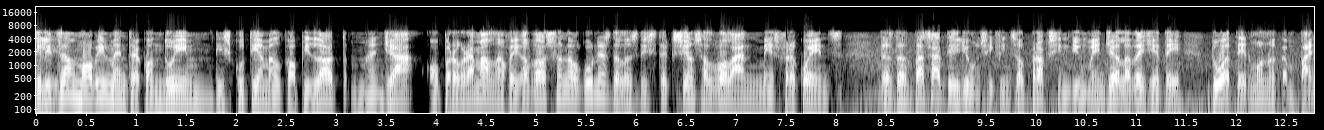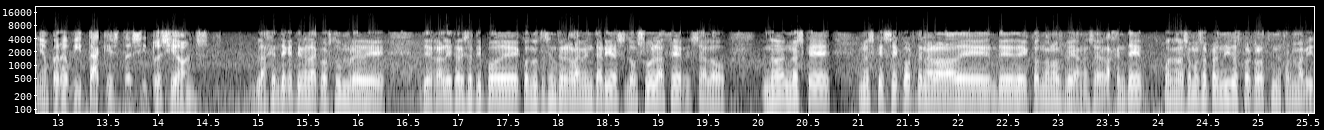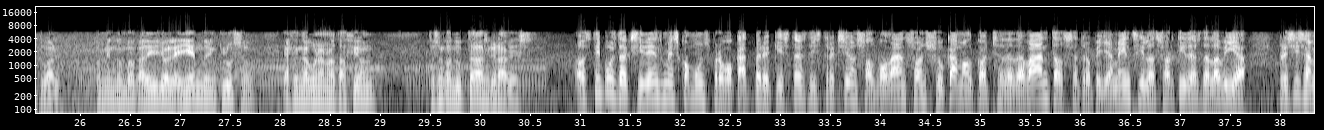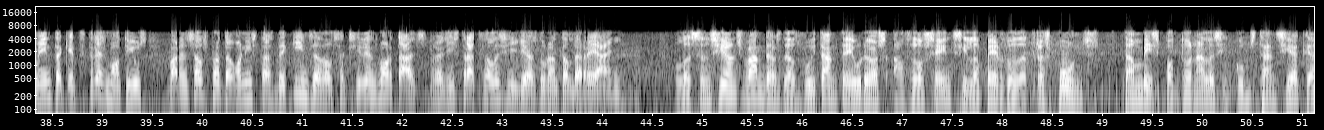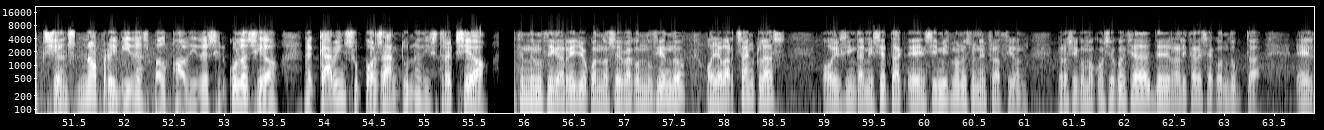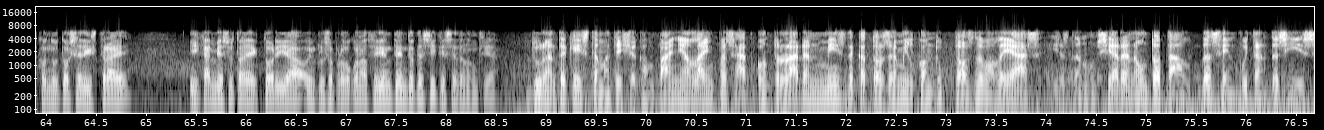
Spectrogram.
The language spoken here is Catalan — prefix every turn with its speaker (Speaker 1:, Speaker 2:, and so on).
Speaker 1: Utilitzar el mòbil mentre conduïm, discutir amb el copilot, menjar o programar el navegador són algunes de les distraccions al volant més freqüents. Des del passat dilluns i fins al pròxim diumenge, la DGT du a terme una campanya per evitar aquestes situacions.
Speaker 2: la gente que tiene la costumbre de, de, realizar ese tipo de conductas antirreglamentarias lo suele hacer. O sea, lo, no, no, es que, no es que se corten a la hora de, de, de, cuando nos vean. O sea, la gente, cuando nos hemos sorprendido es porque lo hacen de forma habitual, comiendo un bocadillo, leyendo incluso, y haciendo alguna anotación. Entonces son conductes graves.
Speaker 1: Els tipus d'accidents més comuns provocats per aquestes distraccions al volant són xocar amb el cotxe de davant, els atropellaments i les sortides de la via. Precisament aquests tres motius varen ser els protagonistes de 15 dels accidents mortals registrats a les illes durant el darrer any. Les sancions van des dels 80 euros als 200 i la pèrdua de 3 punts. També es pot donar la circumstància que accions no prohibides pel Codi de Circulació acabin suposant una distracció.
Speaker 2: Encender un cigarrillo cuando se va conduciendo o llevar chanclas o ir sin camiseta en sí mismo no es una infracción, pero si como consecuencia de realizar esa conducta el conductor se distrae i canvia su trajectòria o inclús provoca un accidente, entonces sí que se denuncia.
Speaker 1: Durant aquesta mateixa campanya, l'any passat controlaren més de 14.000 conductors de Balears i es denunciaren a un total de 186.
